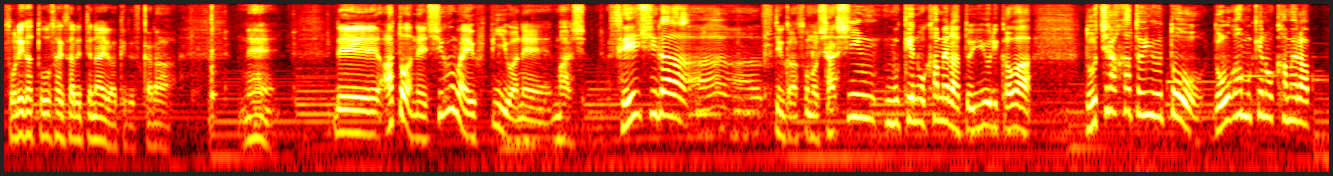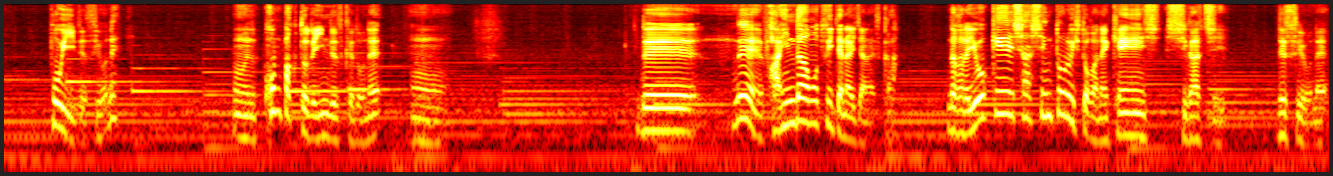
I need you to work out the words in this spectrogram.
それが搭載されてないわけですから。ね。であとはねシグマ FP はねまあ静止画っていうかその写真向けのカメラというよりかはどちらかというと動画向けのカメラっぽいですよね、うん、コンパクトでいいんですけどね。うん。でねファインダーもついてないじゃないですか。だから余計写真撮る人がね敬遠しがちですよね。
